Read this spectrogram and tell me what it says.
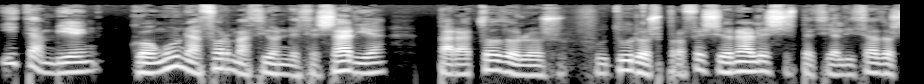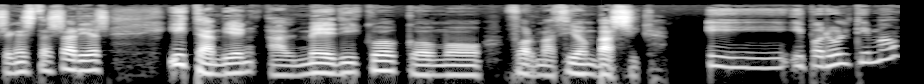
y también con una formación necesaria para todos los futuros profesionales especializados en estas áreas y también al médico como formación básica. Y, y por último,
